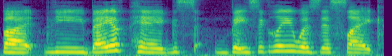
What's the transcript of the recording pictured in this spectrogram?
but the Bay of Pigs basically was this like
